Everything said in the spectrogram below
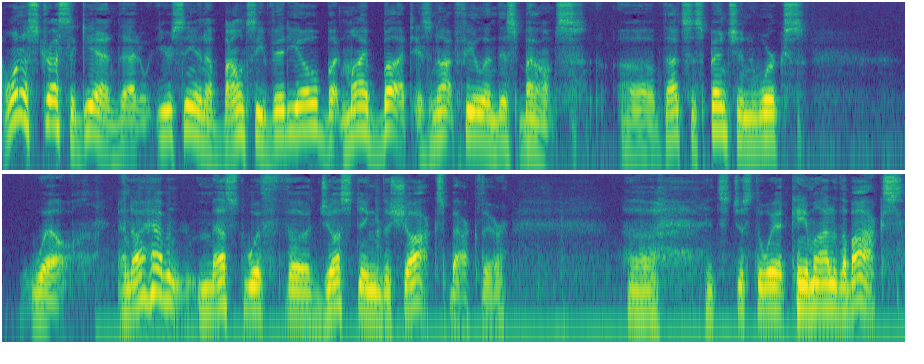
I want to stress again that you're seeing a bouncy video, but my butt is not feeling this bounce. Uh, that suspension works well. And I haven't messed with uh, adjusting the shocks back there. Uh, it's just the way it came out of the box.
